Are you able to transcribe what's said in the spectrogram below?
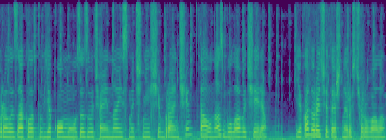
Обрали заклад, в якому зазвичай найсмачніші бранчі, та у нас була вечеря, яка, до речі, теж не розчарувала.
